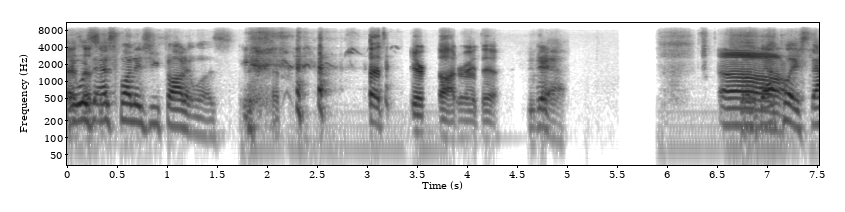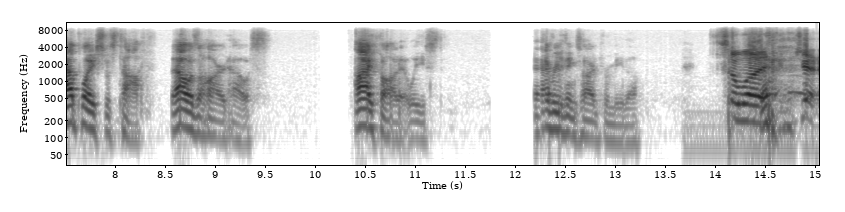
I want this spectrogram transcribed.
That- it was as fun as you thought it was. That's your thought right there. Yeah. But Uh, that place that place was tough. That was a hard house. I thought at least. Everything's hard for me though. so uh, Jeff,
